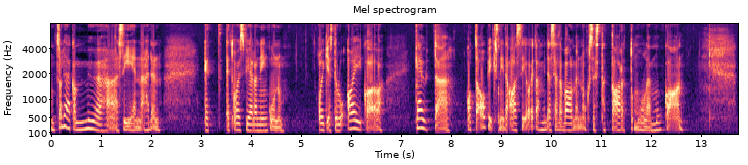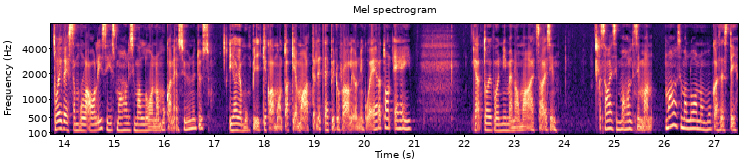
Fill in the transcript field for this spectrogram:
mutta se oli aika myöhään siihen nähden, että, että olisi vielä niin kuin oikeasti ollut aikaa käyttää, ottaa opiksi niitä asioita, mitä sieltä valmennuksesta tarttu mulle mukaan. Toiveissa mulla oli siis mahdollisimman luonnonmukainen synnytys. Ja jo mun piikkikammon takia mä ajattelin, että epiduraali on niin kuin ehdoton ei. Ja toivoin nimenomaan, että saisin, saisin mahdollisimman, mahdollisimman luonnonmukaisesti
